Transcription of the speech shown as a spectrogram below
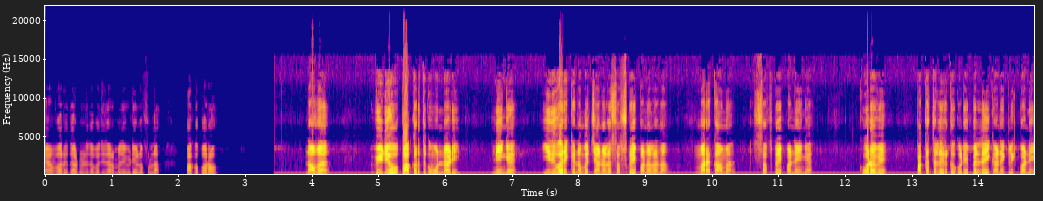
ஏன் வருது அப்படின்றத பற்றி தான் நம்ம இந்த வீடியோவில் ஃபுல்லாக பார்க்க போகிறோம் நாம் வீடியோவை பார்க்குறதுக்கு முன்னாடி நீங்கள் இது வரைக்கும் நம்ம சேனலை சப்ஸ்கிரைப் பண்ணலைன்னா மறக்காமல் சப்ஸ்கிரைப் பண்ணீங்க. கூடவே பக்கத்தில் இருக்கக்கூடிய பெல் ஐக்கானை கிளிக் பண்ணி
